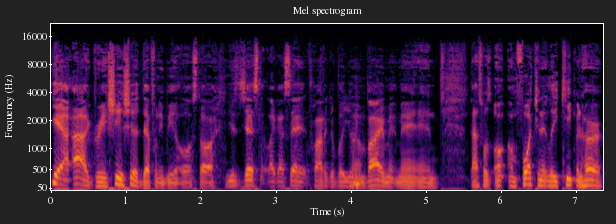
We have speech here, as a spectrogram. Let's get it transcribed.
Yeah, I agree. She should definitely be an all star. It's just like I said, product of your environment, man, and that's what's unfortunately keeping her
